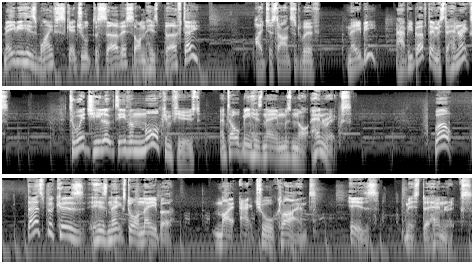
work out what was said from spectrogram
Maybe his wife scheduled the service on his birthday? I just answered with, maybe. Happy birthday, Mr. Henricks. To which he looked even more confused and told me his name was not Henricks. Well, that's because his next door neighbor, my actual client, is Mr. Henricks.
